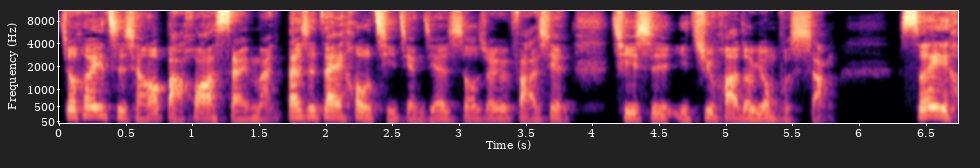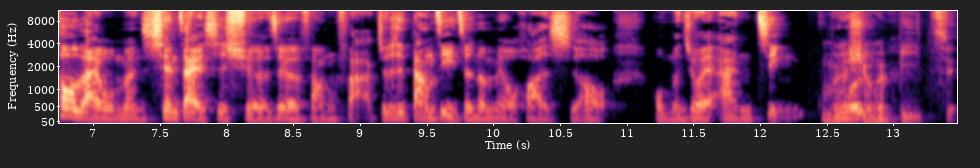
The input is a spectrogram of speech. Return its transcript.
就会一直想要把话塞满，但是在后期剪接的时候，就会发现其实一句话都用不上。所以后来我们现在也是学了这个方法，就是当自己真的没有话的时候，我们就会安静。我们就学会闭嘴。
